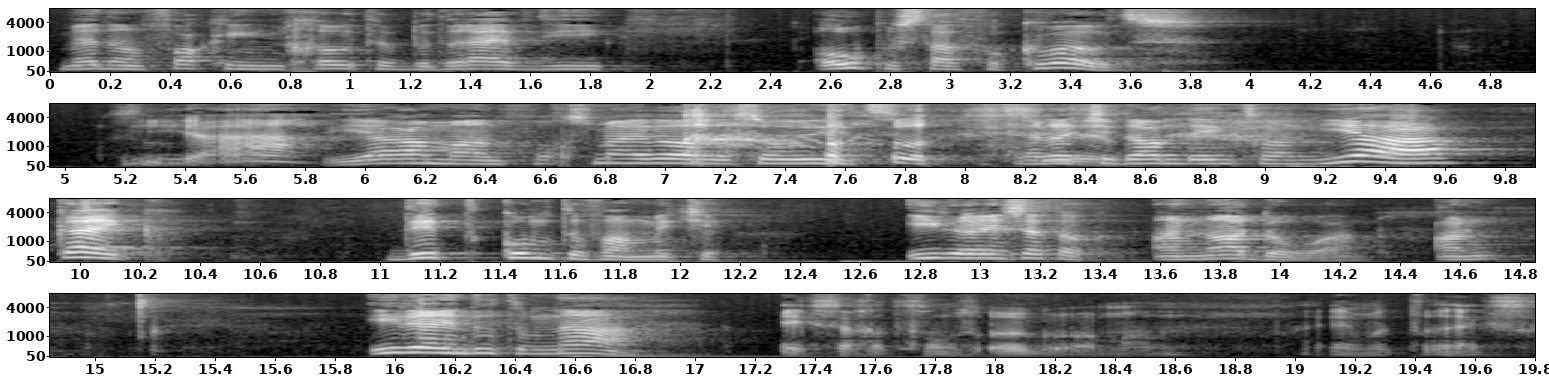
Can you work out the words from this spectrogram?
met een fucking grote bedrijf die open staat voor quotes. Ja. Ja man, volgens mij wel zoiets. Oh, en dat je dan denkt van, ja, kijk, dit komt ervan. Met je, iedereen zegt ook, another one. An- iedereen doet hem na. Ik zeg het soms ook wel, man. In mijn tracks.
